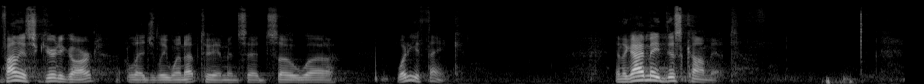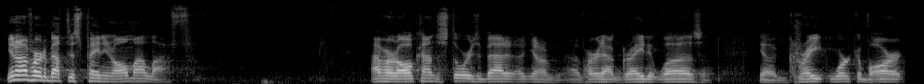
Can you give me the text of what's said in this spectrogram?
Finally, a security guard allegedly went up to him and said, So, uh, what do you think? And the guy made this comment You know, I've heard about this painting all my life. I've heard all kinds of stories about it. You know, I've heard how great it was and, you know, a great work of art.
